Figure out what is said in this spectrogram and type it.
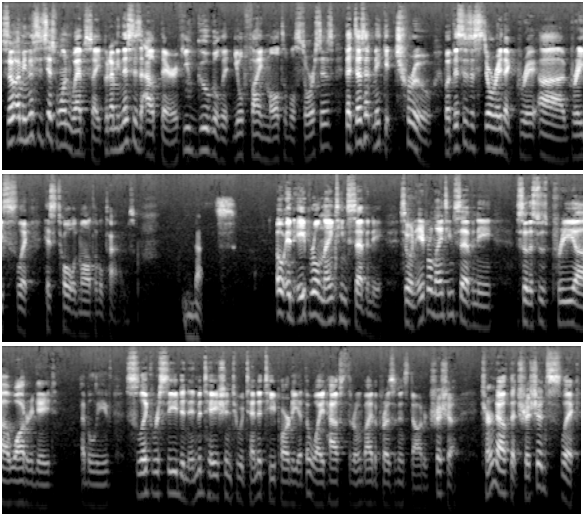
So, I mean, this is just one website, but I mean, this is out there. If you Google it, you'll find multiple sources. That doesn't make it true, but this is a story that Gra- uh, Grace Slick has told multiple times. Nuts. Oh, in April 1970. So, in April 1970, so this was pre uh, Watergate, I believe, Slick received an invitation to attend a tea party at the White House thrown by the president's daughter, Tricia. Turned out that Tricia and Slick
